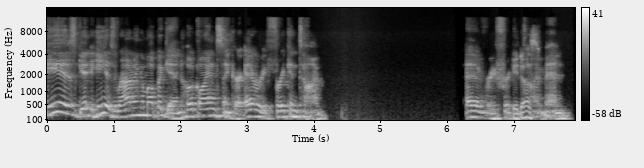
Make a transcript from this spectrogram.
He is get he is rounding him up again, hook, line, and sinker every freaking time. Every freaking He does. time, man.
